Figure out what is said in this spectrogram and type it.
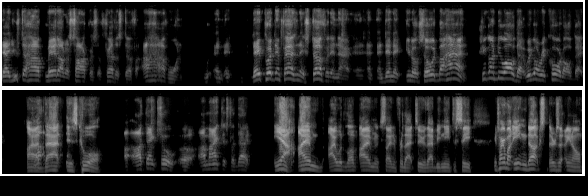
That used to have made out of sockers, a feather stuffer. I have one. And it, they put them fast and they stuff it in there and, and, and, then they, you know, sew it behind. She's gonna do all that. We're gonna record all that. Uh, that is cool. I, I think so. Uh, I'm anxious for that. Yeah, I am. I would love. I'm excited for that too. That'd be neat to see you're talking about eating ducks. There's a, you know,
